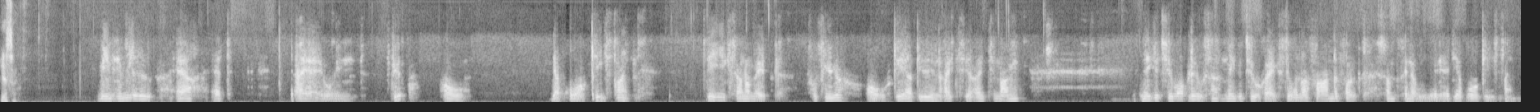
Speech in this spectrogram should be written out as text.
Ja, tak. Min hemmelighed er, at jeg er jo en fyr, og jeg bruger G-streng. Det er ikke så normalt for fyre, og det har givet en rigtig, rigtig mange negative oplevelser, negative reaktioner fra andre folk, som finder ud af, at jeg bruger G-streng.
